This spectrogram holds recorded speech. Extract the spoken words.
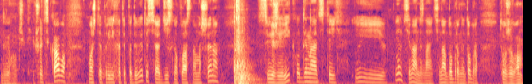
двигунчик. Якщо цікаво, можете приїхати подивитися. Дійсно класна машина. Свіжий рік 11 і ну, ціна не знаю. Ціна добра, не добра, то вже вам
